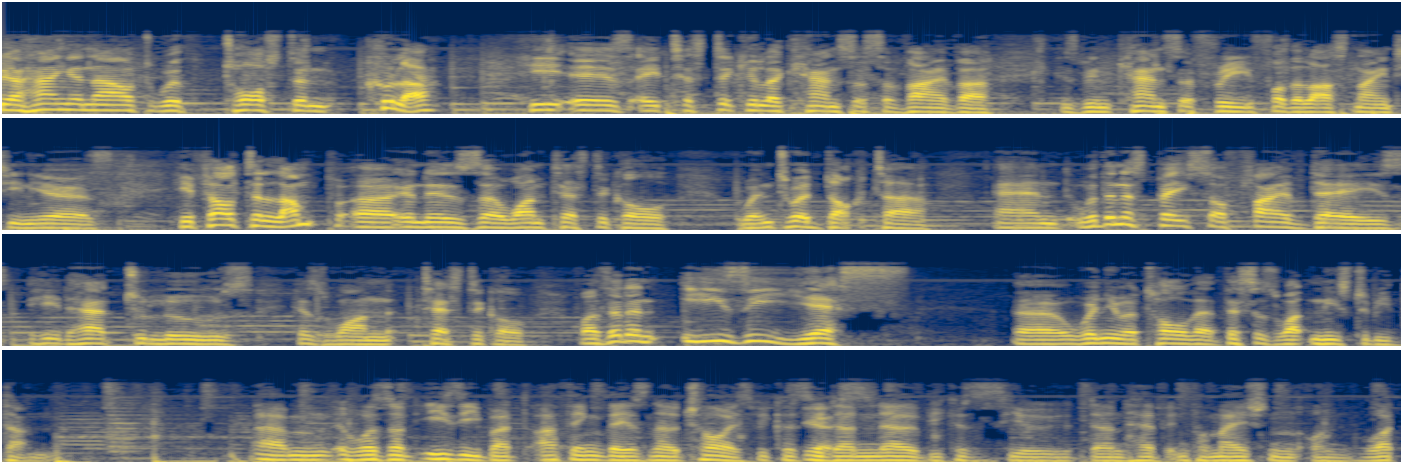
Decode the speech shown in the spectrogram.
We are hanging out with Torsten Koehler. He is a testicular cancer survivor. He's been cancer free for the last 19 years. He felt a lump uh, in his uh, one testicle, went to a doctor, and within a space of five days, he'd had to lose his one testicle. Was it an easy yes uh, when you were told that this is what needs to be done? Um, it was not easy, but I think there's no choice because you don't know because you don't have information on what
